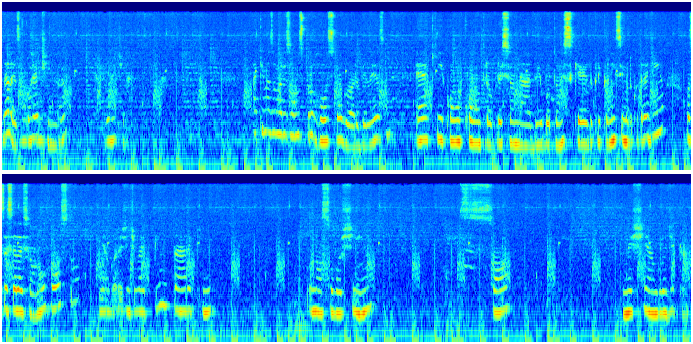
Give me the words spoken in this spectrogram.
Beleza, ficou retinho, viu? Bonitinho. Aqui, meus amores, vamos pro rosto agora, beleza? É aqui com o CTRL pressionado e o botão esquerdo clicando em cima do quadradinho, você seleciona o rosto e agora a gente vai pintar aqui o nosso rostinho só neste ângulo de cá.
